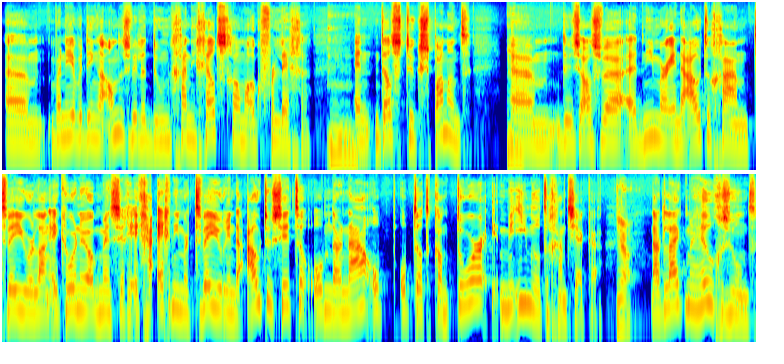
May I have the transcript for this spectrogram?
Ehm, wanneer we dingen anders willen doen, gaan die geldstromen ook verleggen. Hmm. En dat is natuurlijk spannend. Ja. Ehm, dus als we het niet meer in de auto gaan, twee uur lang. Ik hoor nu ook mensen zeggen: ik ga echt niet meer twee uur in de auto zitten om daarna op, op dat kantoor mijn e-mail te gaan checken. Ja. Nou, het lijkt me heel gezond.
